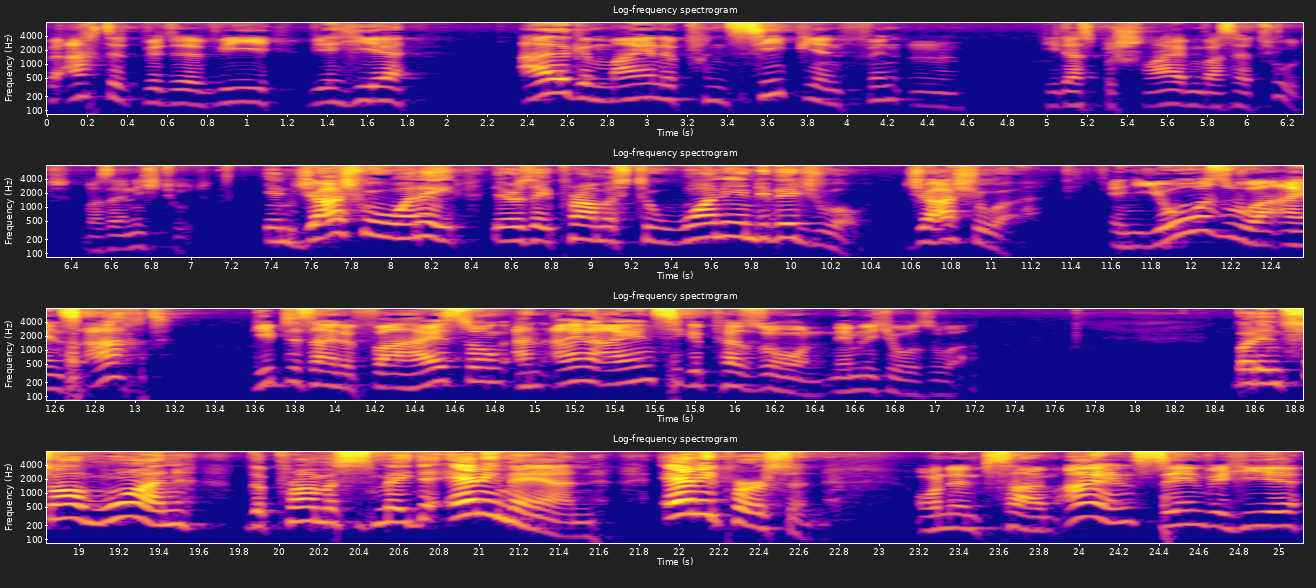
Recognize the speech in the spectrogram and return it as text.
Beachtet bitte, wie wir hier allgemeine Prinzipien finden, die das beschreiben, was er tut, was er nicht tut. In Joshua 1:8, there is a promise to one individual, Joshua. In Josua 1,8 gibt es eine Verheißung an eine einzige Person, nämlich Josua. But in Psalm 1, the promise is made to any man, any person. Und in Psalm 1 sehen wir hier,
